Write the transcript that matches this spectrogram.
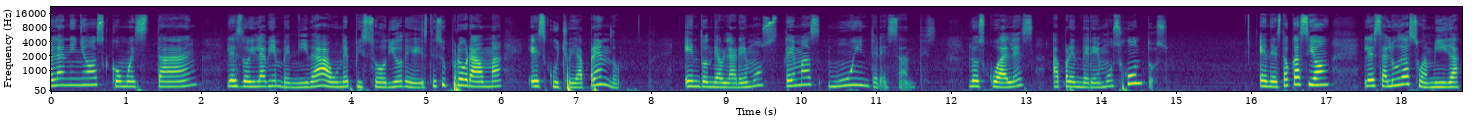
Hola niños, ¿cómo están? Les doy la bienvenida a un episodio de este su programa Escucho y Aprendo, en donde hablaremos temas muy interesantes, los cuales aprenderemos juntos. En esta ocasión les saluda su amiga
